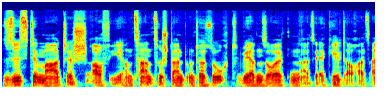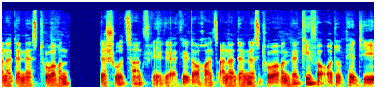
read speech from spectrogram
systematisch auf ihren Zahnzustand untersucht werden sollten. Also er gilt auch als einer der Nestoren der Schulzahnpflege. Er gilt auch als einer der Nestoren der Kieferorthopädie.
